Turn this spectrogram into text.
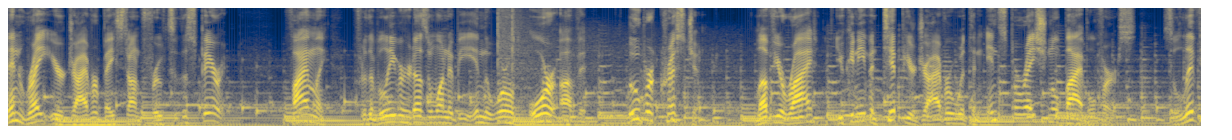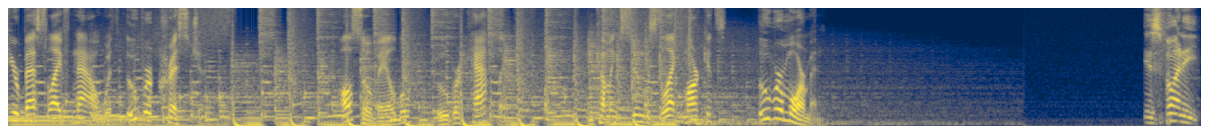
then rate your driver based on fruits of the Spirit. Finally, for the believer who doesn't want to be in the world or of it, Uber Christian. Love your ride? You can even tip your driver with an inspirational Bible verse. So live your best life now with Uber Christian. Also available, Uber Catholic and coming soon to select markets, Uber Mormon. It's funny,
